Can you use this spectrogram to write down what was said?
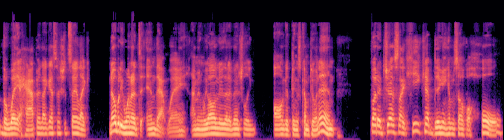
the way it happened, I guess I should say. Like nobody wanted it to end that way. I mean, we all knew that eventually all good things come to an end but it just like he kept digging himself a hole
